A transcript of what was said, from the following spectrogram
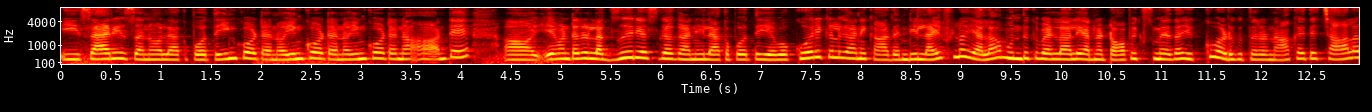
ఈ శారీస్ అనో లేకపోతే ఇంకోటనో ఇంకోటనో ఇంకోటనో అంటే ఏమంటారు లగ్జూరియస్గా కానీ లేకపోతే ఏవో కోరికలు కానీ కాదండి. లైఫ్లో ఎలా ముందుకు వెళ్ళాలి అన్న టాపిక్స్ మీద ఎక్కువ అడుగుతారు నాకైతే చాలా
